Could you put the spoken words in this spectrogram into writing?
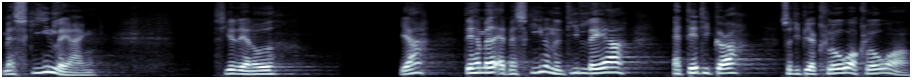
maskinlæring, siger det jer noget? Ja, det her med, at maskinerne de lærer at det, de gør, så de bliver klogere og klogere.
